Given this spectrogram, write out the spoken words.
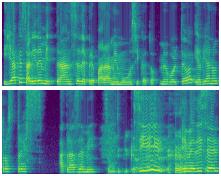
Y ya que salí de mi trance de preparar mi música y todo, me volteo y habían otros tres atrás de mí. Se multiplicaron. Sí, y me dice él,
